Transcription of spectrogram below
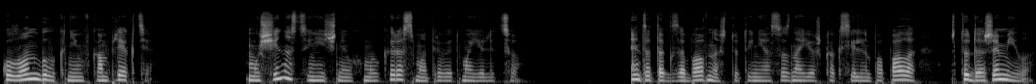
Кулон был к ним в комплекте. Мужчина с циничной ухмылкой рассматривает моё лицо. Это так забавно, что ты не осознаешь, как сильно попала, что даже мило.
